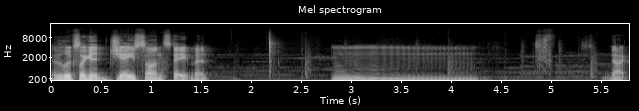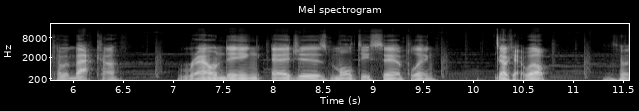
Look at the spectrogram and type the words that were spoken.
It looks like a JSON statement. Hmm. Not coming back, huh? Rounding, edges, multi-sampling. Okay, well,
